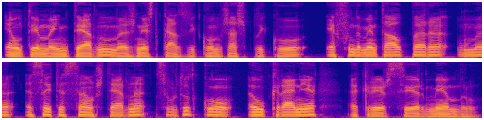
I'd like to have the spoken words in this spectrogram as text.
é um tema interno, mas neste caso, e como já explicou, é fundamental para uma aceitação externa, sobretudo com a Ucrânia a querer ser membro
